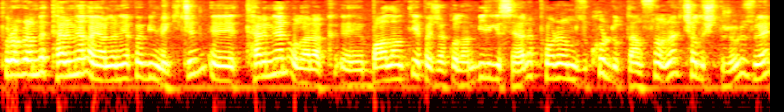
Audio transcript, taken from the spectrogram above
Programda terminal ayarlarını yapabilmek için e, terminal olarak e, bağlantı yapacak olan bilgisayara programımızı kurduktan sonra çalıştırıyoruz ve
